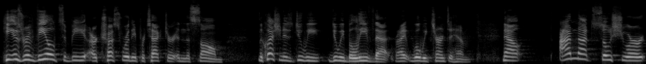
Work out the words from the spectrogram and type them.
He is revealed to be our trustworthy protector in the psalm. The question is do we, do we believe that, right? Will we turn to Him? Now, I'm not so sure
